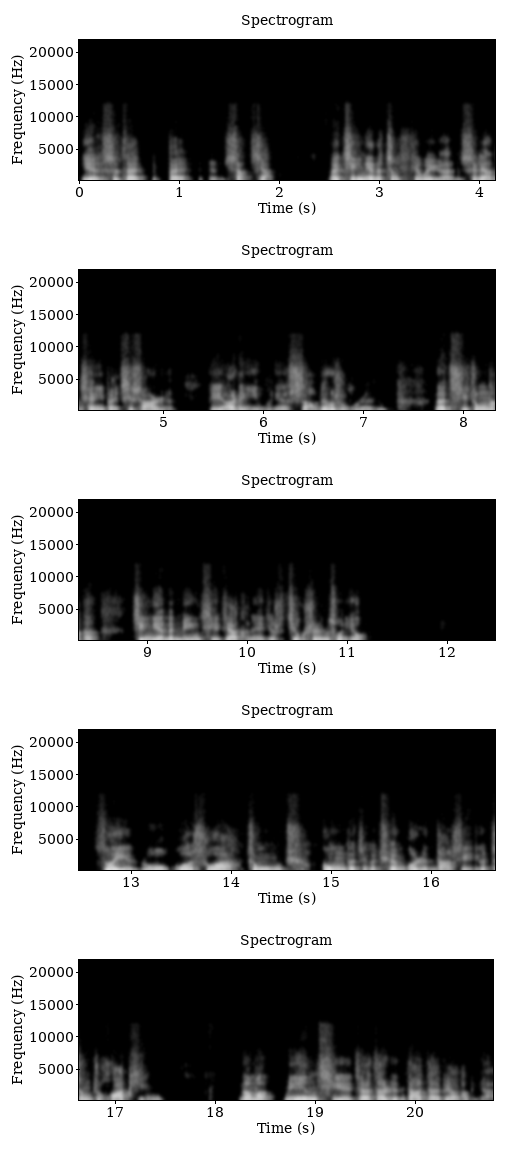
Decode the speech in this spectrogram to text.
也是在一百人上下。那今年的政协委员是两千一百七十二人，比二零一五年少六十五人。那其中呢，今年的民营企业家可能也就是九十人左右。所以，如果说啊，中共的这个全国人大是一个政治花瓶，那么民营企业家在人大代表里啊，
